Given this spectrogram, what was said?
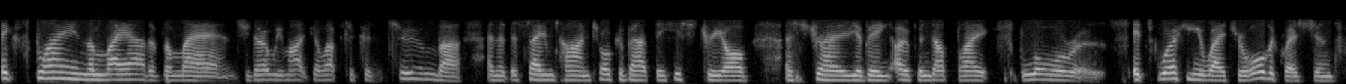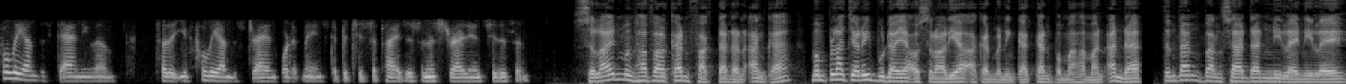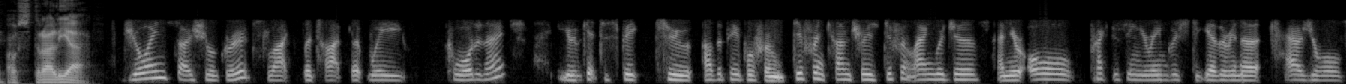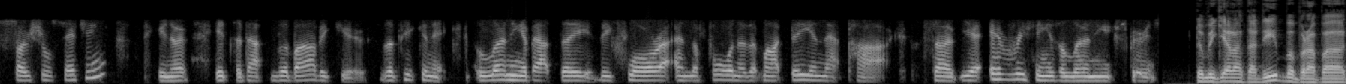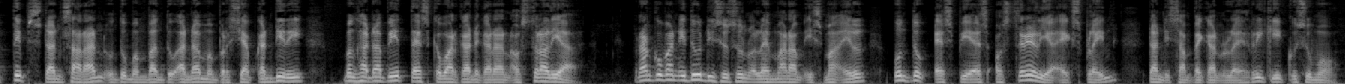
explain the layout of the land. You know, we might go up to Katoomba and at the same time talk about the history of Australia being opened up by explorers. It's working your way through all the questions, fully understanding them so that you fully understand what it means to participate as an Australian citizen. Selain menghafalkan fakta dan angka, mempelajari budaya Australia akan meningkatkan pemahaman Anda tentang bangsa dan nilai-nilai Australia. Join social groups like the type that we coordinate. You get to speak to other people from different countries, different languages, and you're all practicing your English together in a casual social setting. You know, it's about the barbecue, the picnic, learning about the, the flora and the fauna that might be in that park. So, yeah, everything is a learning experience. Demikianlah tadi beberapa tips dan saran untuk membantu Anda mempersiapkan diri menghadapi tes kewarganegaraan Australia. Rangkuman itu disusun oleh Maram Ismail untuk SBS Australia Explain dan disampaikan oleh Ricky Kusumo.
